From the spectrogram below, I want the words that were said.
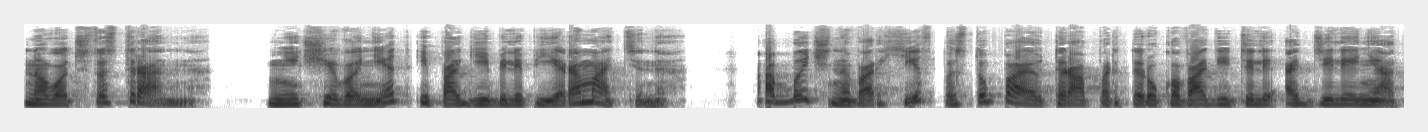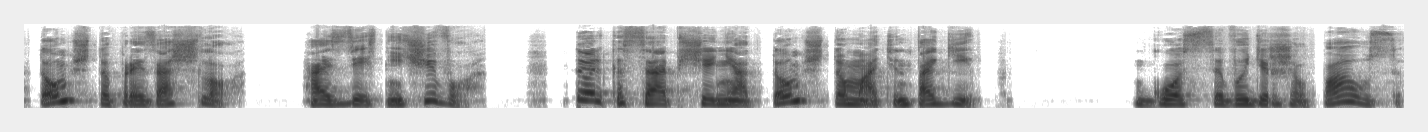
но вот что странно. Ничего нет и погибели Пьера Маттина. Обычно в архив поступают рапорты руководителей отделения о том, что произошло. А здесь ничего. Только сообщение о том, что Матин погиб. Госсе выдержал паузу,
